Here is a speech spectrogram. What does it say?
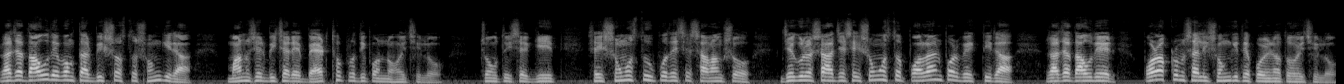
রাজা দাউদ এবং তার বিশ্বস্ত সঙ্গীরা মানুষের বিচারে ব্যর্থ প্রতিপন্ন হয়েছিল। চৌত্রিশের গীত, সেই সমস্ত উপদেশের সারাংশ, যেগুলোর সাহায্যে সেই সমস্ত পলায়নপর ব্যক্তিরা রাজা দাউদের পরাক্রমশালী সঙ্গীতে পরিণত হয়েছিল।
